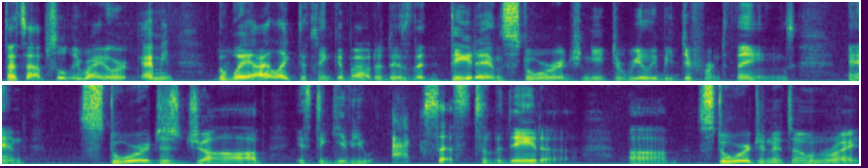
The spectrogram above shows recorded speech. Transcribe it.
That's absolutely right. Or, I mean, the way I like to think about it is that data and storage need to really be different things. And storage's job is to give you access to the data. Um, storage in its own right,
